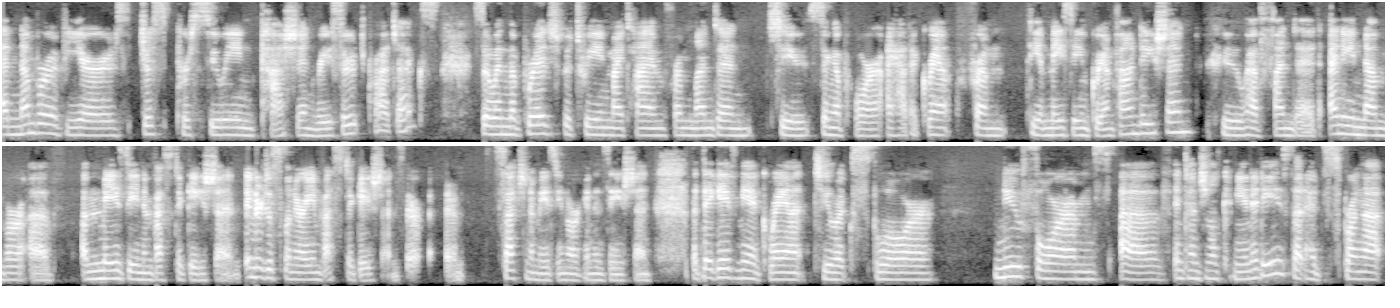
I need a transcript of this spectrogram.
a number of years just pursuing passion research projects. So, in the bridge between my time from London to Singapore, I had a grant from the amazing Graham Foundation, who have funded any number of amazing investigation, interdisciplinary investigations. They're um, such an amazing organization. But they gave me a grant to explore new forms of intentional communities that had sprung up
